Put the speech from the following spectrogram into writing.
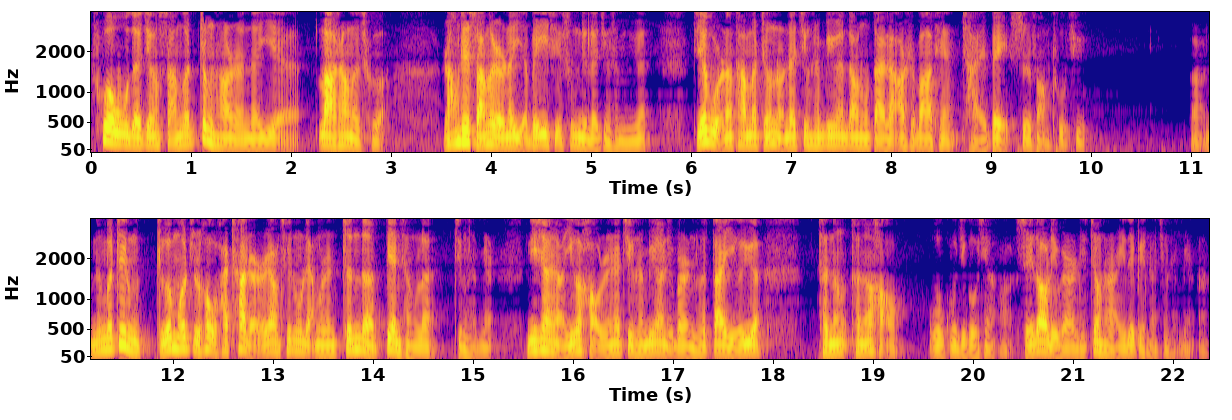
错误的将三个正常人呢也拉上了车，然后这三个人呢也被一起送进了精神病院。结果呢，他们整整在精神病院当中待了二十八天才被释放出去，啊，那么这种折磨之后，还差点让其中两个人真的变成了精神病。你想想，一个好人在精神病院里边，你说待一个月。他能他能好，我估计够呛啊！谁到里边，你正常人也得变成精神病啊。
